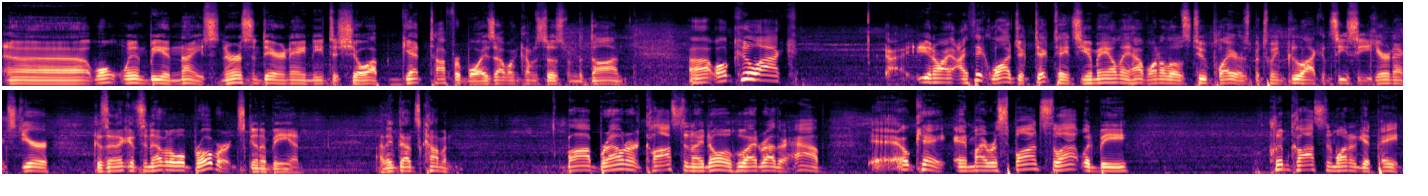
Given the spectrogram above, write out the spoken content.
uh, won't win being nice. Nurse and Desharnais need to show up. Get tougher, boys. That one comes to us from the Don. Uh, well, Kulak, uh, you know, I, I, think logic dictates you may only have one of those two players between Kulak and Ceci here next year because I think it's inevitable Broberg's going to be in. I think that's coming. Bob Brown or Kostin, I know who I'd rather have. Eh, okay, and my response to that would be Klim Kostin wanted to get paid.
